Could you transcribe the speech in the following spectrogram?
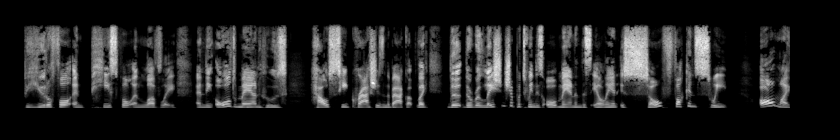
beautiful and peaceful and lovely. And the old man whose house he crashes in the backup, like the, the relationship between this old man and this alien is so fucking sweet. Oh my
